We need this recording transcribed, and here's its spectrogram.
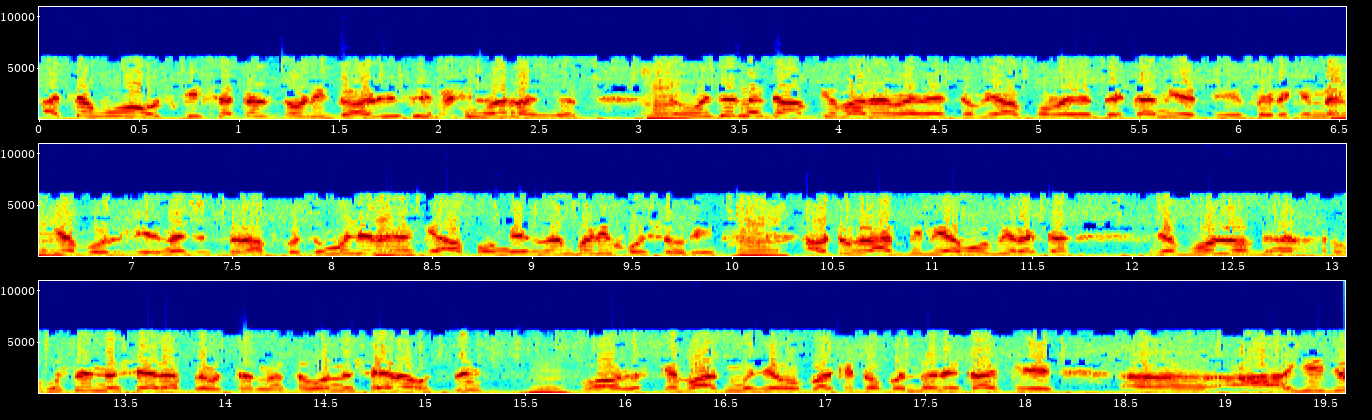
اچھا وہ اس کی شکل تھوڑی گاڑی سی تھی نا رنگت ہاں۔ تو مجھے لگا آپ کے بارے میں نے کبھی آپ کو میں نے دیکھا نہیں ہوتی پہ لیکن لڑکیاں بولتی ہے نا جس طرح آپ کو؟ تو مجھے لگا کہ آپ ہوں گے میں بڑی خوش ہو گئی ہاں۔ آٹوگراف بھی لیا وہ بھی رکھا۔ جب وہ لوگ اس نے نشہرہ پہ اترنا تھا وہ نشہرہ اترے ہاں۔ اور اس کے بعد مجھے وہ باقی دو بندوں نے کہا کہ آ، آ، یہ جو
